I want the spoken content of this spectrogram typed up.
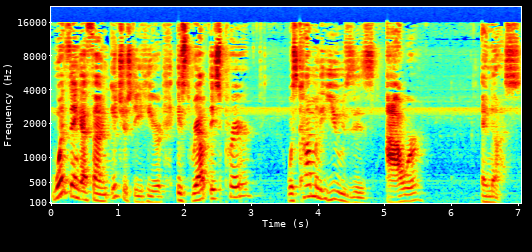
one thing I find interesting here is throughout this prayer, what's commonly used is our and us.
